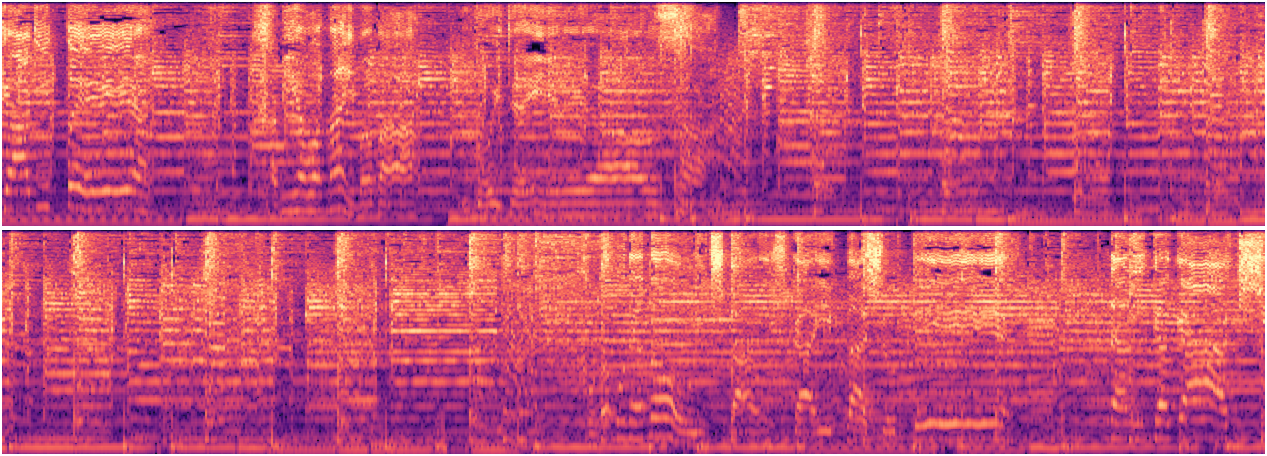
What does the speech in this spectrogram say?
限って噛み合わないまま動いているよ。さ場所で何かがきし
